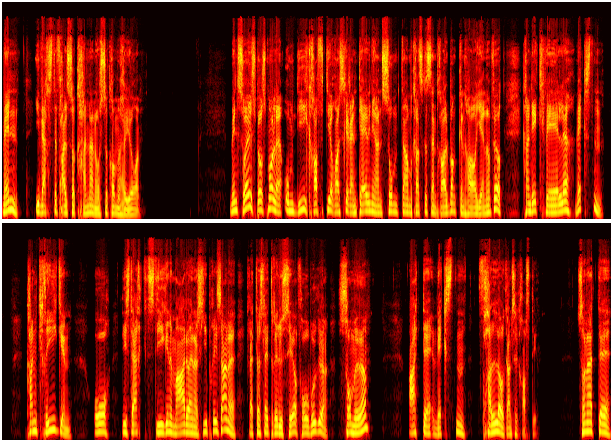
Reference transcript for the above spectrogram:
men i verste fall så kan den også komme høyere. Men så er jo spørsmålet om de kraftige og raske rentehevingene som den amerikanske sentralbanken har gjennomført, kan det kvele veksten? Kan krigen og de sterkt stigende mat- og energiprisene rett og slett redusere forbruket så mye at eh, veksten faller ganske kraftig. Sånn at eh,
